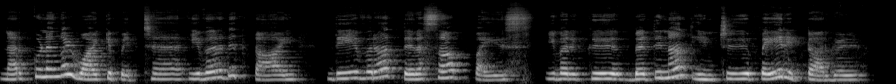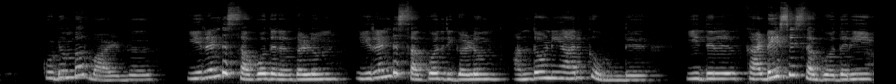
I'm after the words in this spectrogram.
நற்குணங்கள் வாய்க்க பெற்ற இவரது தாய் தேவரா தெரசா பயஸ் இவருக்கு பெதினாந்த் என்று பெயரிட்டார்கள். குடும்ப வாழ்வு இரண்டு சகோதரர்களும் இரண்டு சகோதரிகளும் அந்தோணியாருக்கு உண்டு. இதில் கடைசி சகோதரி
